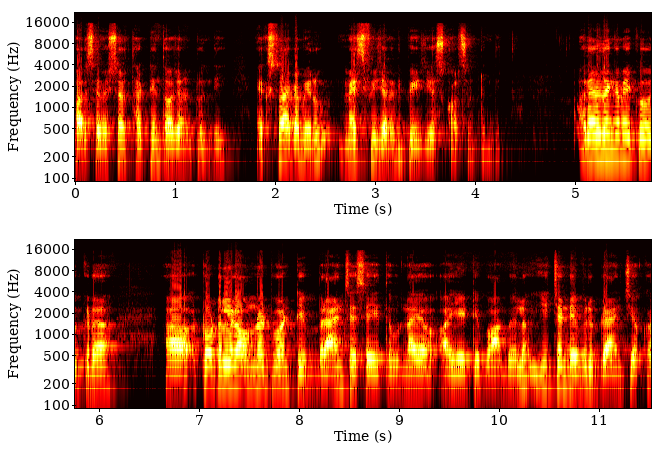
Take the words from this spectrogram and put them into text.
పర్ సెమిస్టర్ థర్టీన్ థౌజండ్ ఉంటుంది. ఎక్స్ట్రాగా మీరు మెస్ ఫీజు అనేది పే చేసుకోవాల్సి ఉంటుంది. అదేవిధంగా మీకు ఇక్కడ టోటల్గా ఉన్నటువంటి బ్రాంచెస్ అయితే ఉన్నాయో ఐఐటి బాంబేలో ఈచ్ అండ్ ఎవ్రీ బ్రాంచ్ యొక్క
